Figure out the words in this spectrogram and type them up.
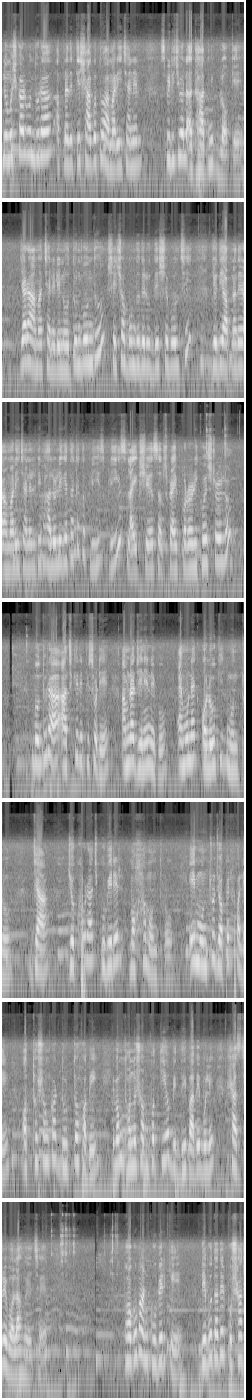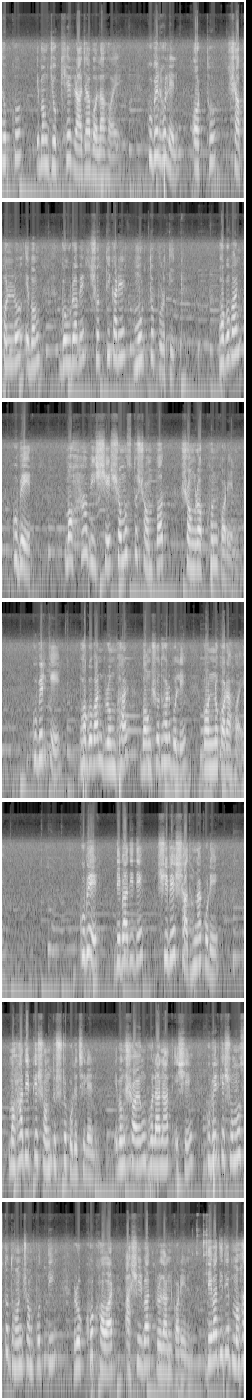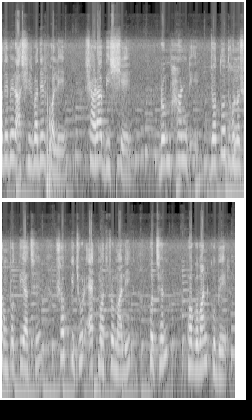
নমস্কার বন্ধুরা, আপনাদেরকে স্বাগত আমার এই চ্যানেল স্পিরিচুয়াল আধ্যাত্মিক ব্লকে। যারা আমার চ্যানেলে নতুন বন্ধু সেই সব বন্ধুদের উদ্দেশ্যে বলছি, যদি আপনাদের আমার এই চ্যানেলটি ভালো লেগে থাকে, তো please please like, share, subscribe করার রিকোয়েস্ট রইল। বন্ধুরা, আজকের এপিসোডে আমরা জেনে নেব এমন এক অলৌকিক মন্ত্র যা যক্ষরাজ কুবেরের মহামন্ত্র। এই মন্ত্র জপের ফলে অর্থ সংকট দূর তো হবেই এবং ধনসম্পত্তিও বৃদ্ধি পাবে বলে শাস্ত্রে বলা হয়েছে। ভগবান কুবেরকে দেবতাদের কোষাধ্যক্ষ এবং যক্ষের রাজা বলা হয়। কুবের হলেন অর্থ, সাফল্য এবং গৌরবের সত্যিকারের মূর্ত প্রতীক। ভগবান কুবের মহাবিশ্বের সমস্ত সম্পদ সংরক্ষণ করেন। কুবেরকে ভগবান ব্রহ্মার বংশধর বলে গণ্য করা হয়। কুবের দেবাদিদেব শিবের সাধনা করে মহাদেবকে সন্তুষ্ট করেছিলেন এবং স্বয়ং ভোলানাথ এসে কুবেরকে সমস্ত ধন সম্পত্তি রক্ষক হওয়ার আশীর্বাদ প্রদান করেন। দেবাদিদেব মহাদেবের আশীর্বাদের ফলে সারা বিশ্বে ব্রহ্মাণ্ডে যত ধন সম্পত্তি আছে সব কিছুর একমাত্র মালিক হচ্ছেন ভগবান কুবের।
